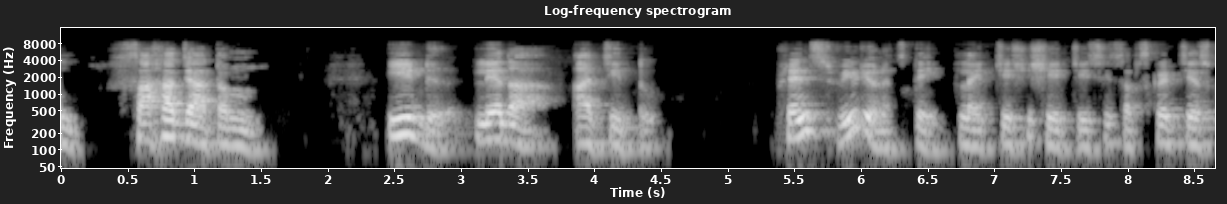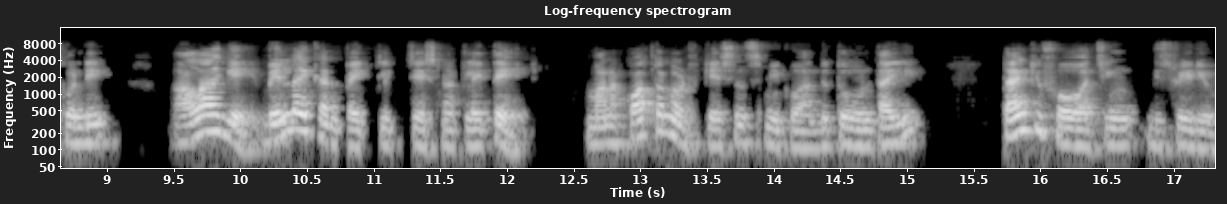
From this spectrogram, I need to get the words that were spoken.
సహజాతం. ఈడ్ లేదా అచిత్. ఫ్రెండ్స్ వీడియో నచ్చితే లైక్ చేసి షేర్ చేసి సబ్స్క్రైబ్ చేసుకోండి. అలాగే బెల్ ఐకాన్ పై క్లిక్ చేసినట్లయితే మన కొత్త నోటిఫికేషన్స్ మీకు అందుతూ ఉంటాయి. Thank you for watching this video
